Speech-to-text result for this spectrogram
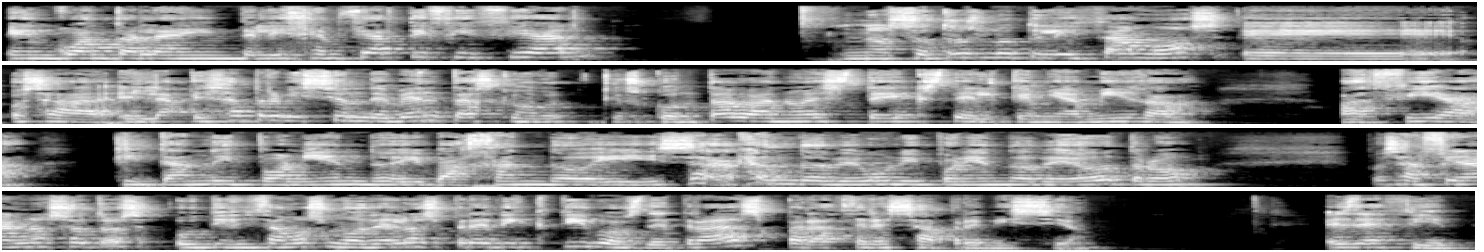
En cuanto a la inteligencia artificial, nosotros lo utilizamos, eh, o sea, esa previsión de ventas que, os contaba, ¿no? Este Excel que mi amiga hacía quitando y poniendo y bajando y sacando de uno y poniendo de otro, pues al final nosotros utilizamos modelos predictivos detrás para hacer esa previsión. Es decir,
